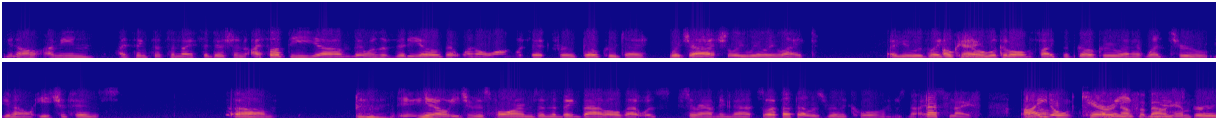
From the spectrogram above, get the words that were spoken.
You know, I mean, I think that's a nice addition. I thought the um, there was a video that went along with it for Goku Day, which I actually really liked. Like it was like, Okay. you know, look at all the fights of Goku, and it went through, you know, each of his, um, you know, each of his forms and the big battle that was surrounding that. So I thought that was really cool and it was nice. That's nice. I Um, don't care I mean, enough about him, For,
